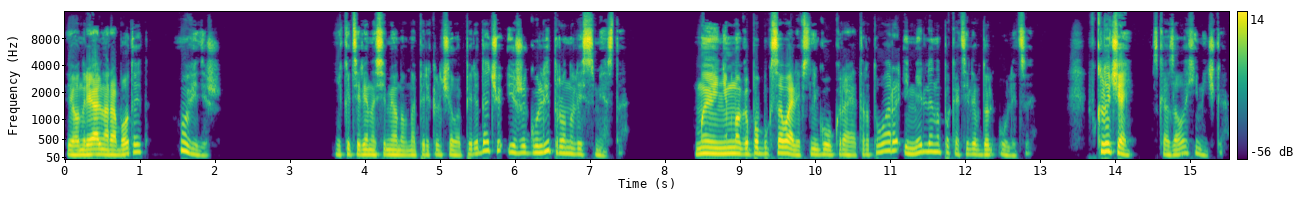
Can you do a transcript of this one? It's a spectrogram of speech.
«И он реально работает? Увидишь». Екатерина Семеновна переключила передачу, и «Жигули» тронулись с места. Мы немного побуксовали в снегу у края тротуара и медленно покатили вдоль улицы. «Включай», — сказала химичка.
